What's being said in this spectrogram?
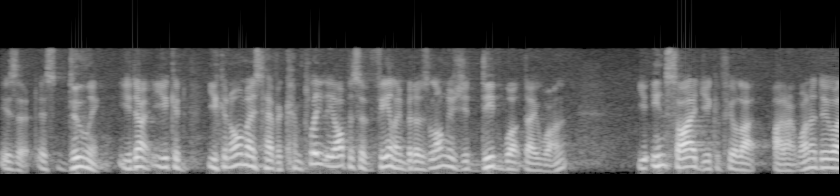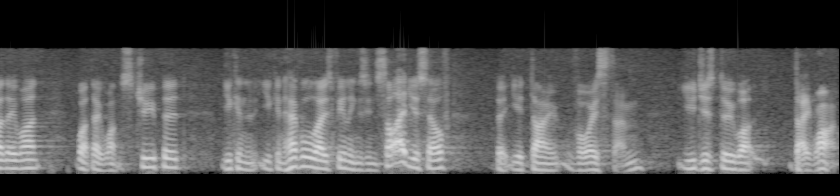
is it? It's doing. You don't. You could. You can almost have a completely opposite feeling, but as long as you did what they want, you, inside you can feel like I don't want to do what they want. What they want, stupid. You can. You can have all those feelings inside yourself, but you don't voice them. You just do what they want.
